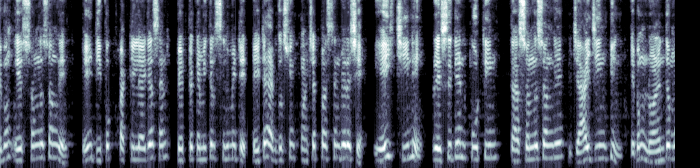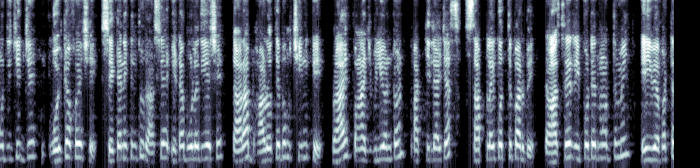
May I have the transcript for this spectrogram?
এবং এর সঙ্গে সঙ্গে এই Deepak fertilisers and petrochemicals limited এটা এক দশমিক পাঁচ পার্সেন্ট বেড়েছে। এই চীনে প্রেসিডেন্ট পুতিন, তার সঙ্গে সঙ্গে জাই জিনপিং এবং নরেন্দ্র মোদীজির যে বৈঠক হয়েছে, সেখানে কিন্তু রাশিয়া এটা বলে দিয়েছে, তারা ভারত এবং চীনকে প্রায় পাঁচ বিলিয়ন টন ফার্টিলাইজার সাপ্লাই করতে পারবে। রাশিয়ার রিপোর্টের মাধ্যমেই এই ব্যাপারটা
